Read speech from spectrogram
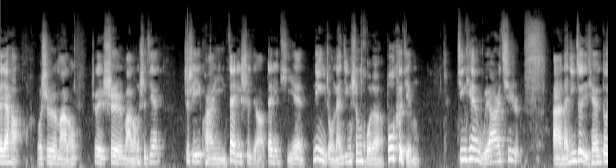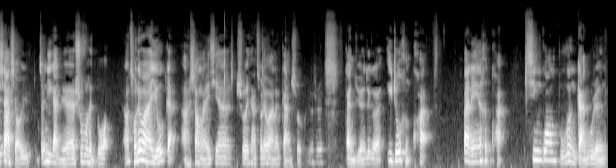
大家好，我是马龙，这里是马龙时间。这是一款以在地视角带你体验另一种南京生活的播客节目。今天五月二十七日，啊，南京这几天都下小雨，整体感觉舒服很多。然后昨天晚上有感啊，上来先说一下昨天晚上的感受，就是感觉这个一周很快，半年也很快。星光不问赶路人，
